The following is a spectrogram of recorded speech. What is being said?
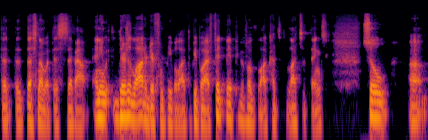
that, that, that's not what this is about. Anyway, there's a lot of different people out there. People have Fitbit, people have lots, lots of things. So, um,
